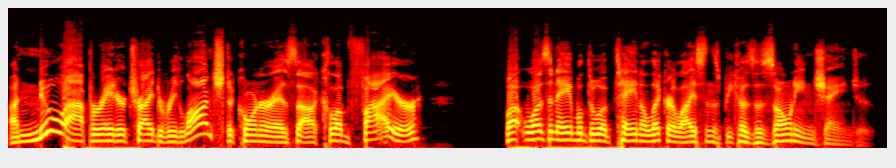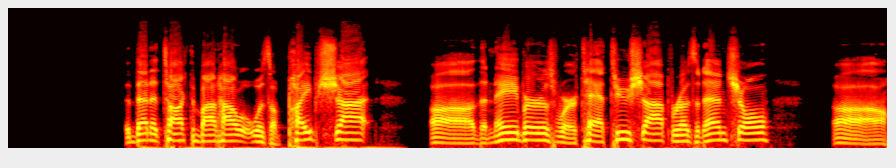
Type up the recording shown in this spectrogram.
A new operator tried to relaunch the corner as uh, Club Fire, but wasn't able to obtain a liquor license because of zoning changes. Then it talked about how it was a pipe shot. Uh, the neighbors were tattoo shop, residential. Uh,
